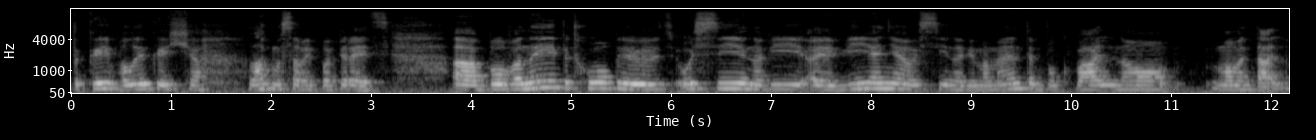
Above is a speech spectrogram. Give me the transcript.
такий великий а, лакмусовий папірець. Бо вони підхоплюють усі нові е, віяння, усі нові моменти буквально моментально.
